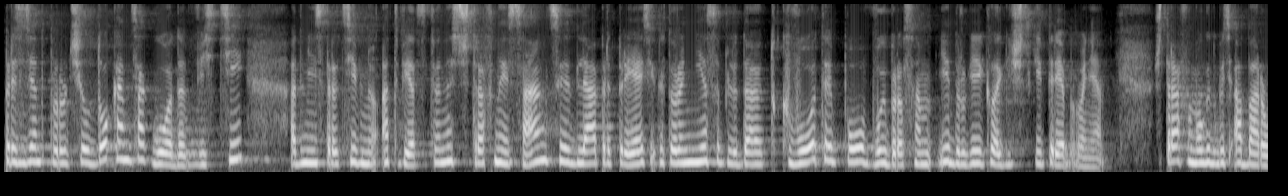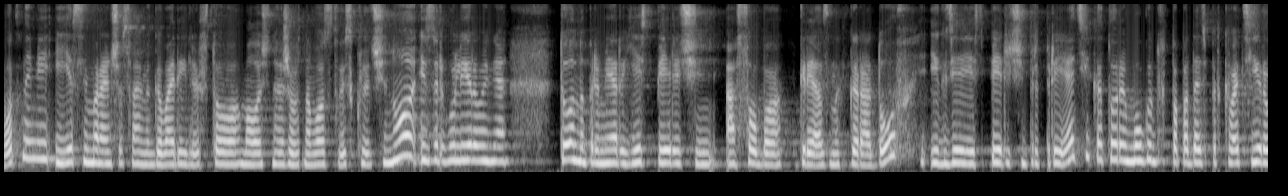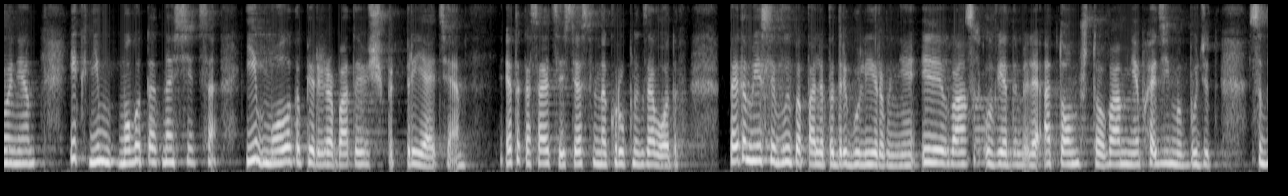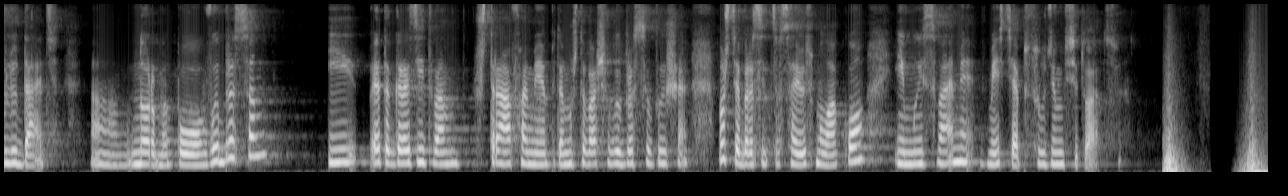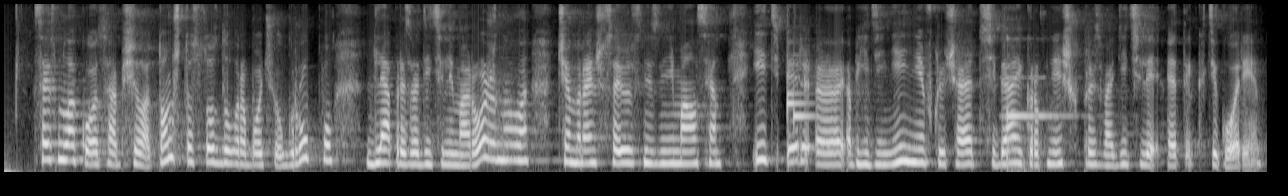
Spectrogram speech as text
Президент поручил до конца года ввести административную ответственность, штрафные санкции для предприятий, которые не соблюдают квоты по выбросам и другие экологические требования. Штрафы могут быть оборотными, и если мы раньше с вами говорили, что молочное животноводство исключено из регулирования, то, например, есть перечень особо грязных городов, и где есть перечень предприятий, которые могут попадать под квотирование, и к ним могут относиться и молокоперерабатывающие предприятия. Это касается, естественно, крупных заводов. Поэтому, если вы попали под регулирование или вас уведомили о том, что вам необходимо будет соблюдать э, нормы по выбросам, и это грозит вам штрафами, потому что ваши выбросы выше, можете обратиться в Союз Молоко, и мы с вами вместе обсудим ситуацию. Союз молоко сообщил о том, что создал рабочую группу для производителей мороженого, чем раньше Союз не занимался. И теперь э, объединение включает в себя и крупнейших производителей этой категории.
